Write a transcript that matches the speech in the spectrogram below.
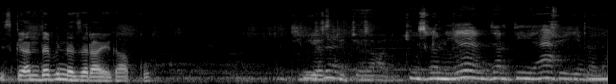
इसके अंदर भी नज़र आएगा आपको। टीचर है। जर्दी है। ये वाला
